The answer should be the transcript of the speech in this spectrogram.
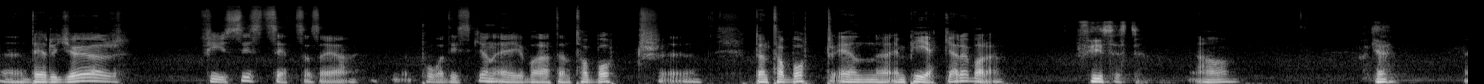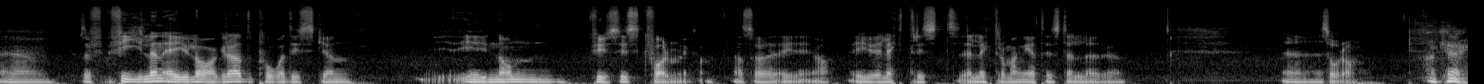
Eh, det du gör fysiskt sett så att säga på disken är ju bara att den tar bort eh, den tar bort en, en pekare bara. Fysiskt? Ja. Okej. Okay. Eh, så filen är ju lagrad på disken i, i någon fysisk form. Liksom. Alltså ja, är ju elektriskt, elektromagnetiskt eller eh, så då. Okej. Okay.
